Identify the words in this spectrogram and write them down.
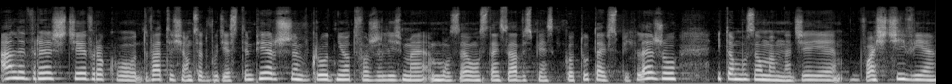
Ale wreszcie w roku 2021 w grudniu otworzyliśmy Muzeum Stanisława Wyspiańskiego tutaj w Spichlerzu i to muzeum, mam nadzieję, właściwie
